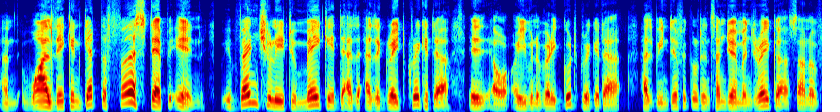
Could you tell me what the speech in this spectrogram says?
um, while they can get the first step in, eventually to make it as as a great cricketer is, or even a very good cricketer has been difficult. And Sanjay Manjrekar, son of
